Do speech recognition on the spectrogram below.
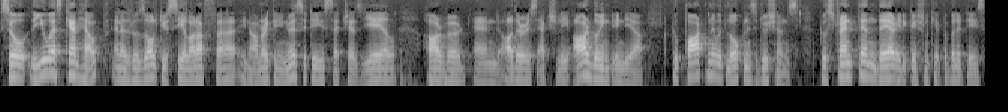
So the U.S. can help, and as a result, you see a lot of uh, you know, American universities such as Yale, Harvard, and others actually are going to India to partner with local institutions to strengthen their education capabilities,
